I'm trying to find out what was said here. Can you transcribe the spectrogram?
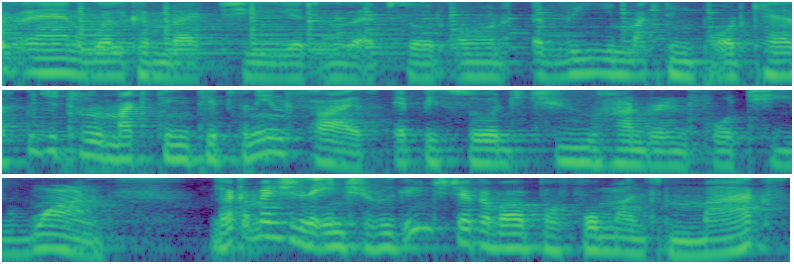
Guys, and welcome back to yet another episode on the Marketing Podcast Digital Marketing Tips and Insights, episode 241. Like I mentioned in the intro, we're going to talk about Performance Max,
